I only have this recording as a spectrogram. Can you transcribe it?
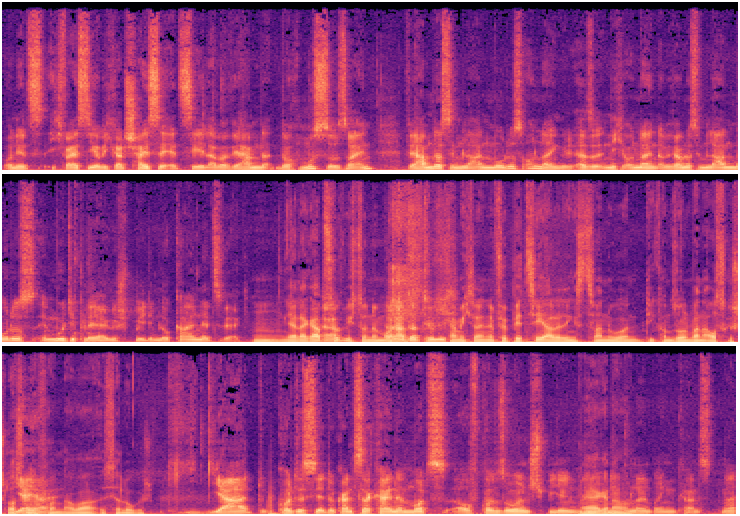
Und jetzt, ich weiß nicht, ob ich gerade Scheiße erzähle, aber wir haben, doch, muss so sein, wir haben das im LAN-Modus online, also nicht online, aber wir haben das im LAN-Modus im Multiplayer gespielt, im lokalen Netzwerk. Mhm. Ja, da gab es Ja. wirklich so eine Mod. Hat Ich- natürlich- ich kann mich erinnern, für PC allerdings zwar nur, und die Konsolen waren ausgeschlossen Ja, ja. davon, aber ist ja logisch. Ja, du konntest ja, du kannst ja keine Mods auf Konsolen spielen, die Ja, du genau. die online bringen kannst. Ne?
